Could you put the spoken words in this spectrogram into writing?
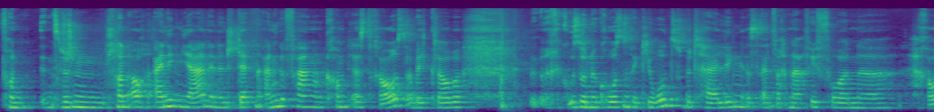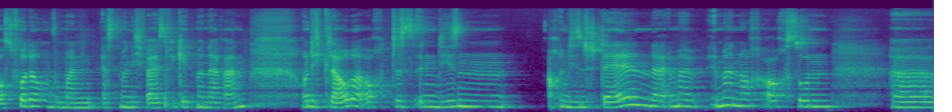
von inzwischen schon auch einigen Jahren in den Städten angefangen und kommt erst raus. Aber ich glaube, so eine großen Region zu beteiligen, ist einfach nach wie vor eine Herausforderung, wo man erstmal nicht weiß, wie geht man da ran. Und ich glaube auch, dass in diesen, auch in diesen Stellen da immer, immer noch auch so ein, äh,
